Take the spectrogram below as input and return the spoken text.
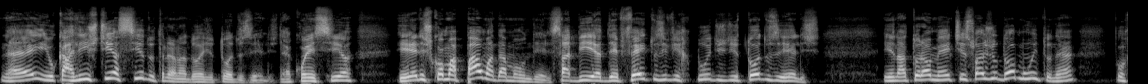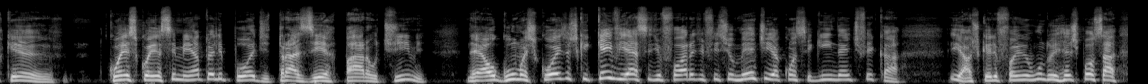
né? E o Carlinhos tinha sido treinador de todos eles, né? Conhecia eles como a palma da mão dele, sabia defeitos e virtudes de todos eles. E naturalmente isso ajudou muito, né? Porque com esse conhecimento ele pôde trazer para o time né, algumas coisas que quem viesse de fora dificilmente ia conseguir identificar. E acho que ele foi um dos responsáveis.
